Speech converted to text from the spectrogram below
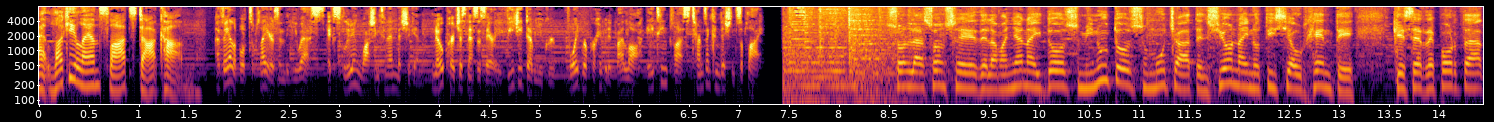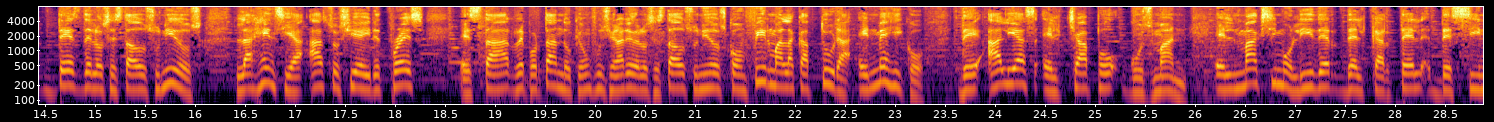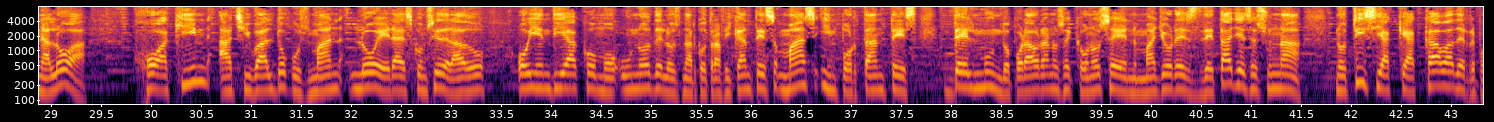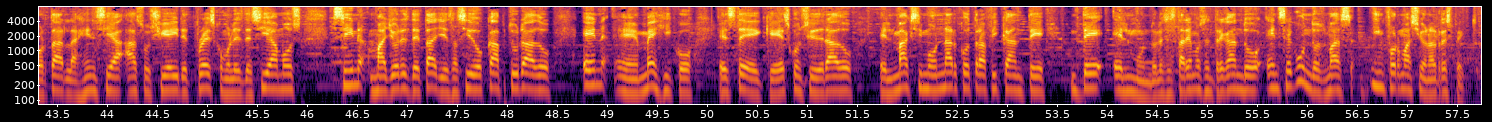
at LuckyLandSlots.com. Available to players in the U.S., excluding Washington and Michigan. No purchase necessary. VGW Group. Void or prohibited by law. 18 plus. Terms and conditions apply. Son las 11 de la mañana y dos minutos. Mucha atención. Hay noticia urgente que se reporta desde los Estados Unidos. La agencia Associated Press está reportando que un funcionario de los Estados Unidos confirma la captura en México de alias El Chapo Guzmán, el máximo líder del cartel de Sinaloa. Joaquín Achivaldo Guzmán Loera es considerado hoy en día como uno de los narcotraficantes más importantes del mundo. Por ahora no se conocen mayores detalles. Es una noticia que acaba de reportar la agencia Associated Press, como les decíamos, sin mayores detalles. Ha sido capturado en eh, México, este que es considerado el máximo narcotraficante del mundo. Les estaremos entregando en segundos más información al respecto.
